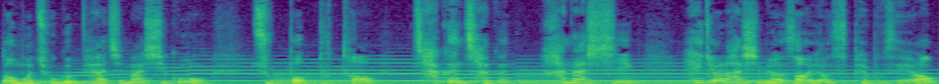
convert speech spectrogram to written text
너무 조급해하지 마시고 주법부터 차근차근 하나씩 해결하시면서 연습해 보세요.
